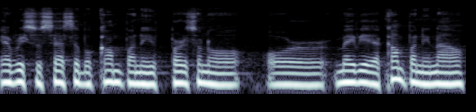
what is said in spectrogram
every successful company personal or maybe a company now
